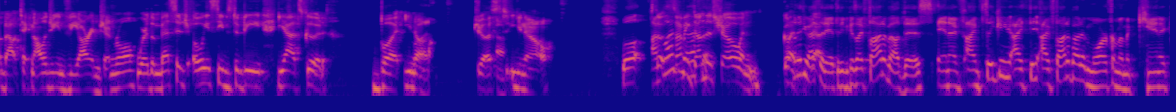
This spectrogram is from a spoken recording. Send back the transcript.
about technology and VR in general, where the message always seems to be, yeah, it's good, but you know, just yeah. you know. Well, I'm so, so having done that. this show and Go I'm glad you asked yeah. that, Anthony, because I've thought about this, and I've I'm thinking I think I've thought about it more from a mechanic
